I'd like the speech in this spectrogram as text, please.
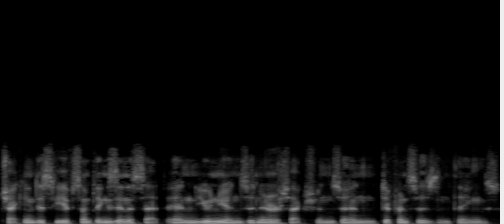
checking to see if something's in a set and unions and intersections and differences and things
